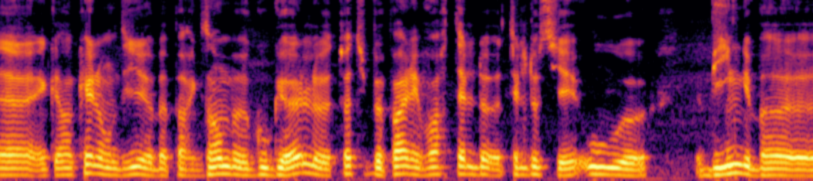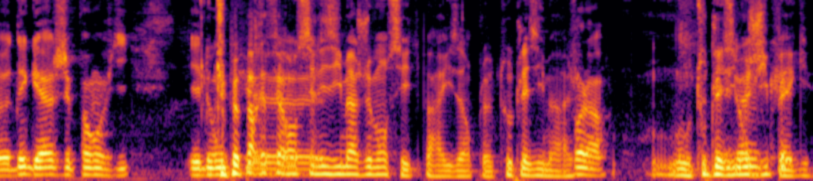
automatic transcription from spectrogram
euh, dans lequel on dit, euh, bah, par exemple, Google, euh, toi tu peux pas aller voir tel, tel dossier, ou euh, Bing, bah, dégage, j'ai pas envie. Et donc, tu peux pas référencer les images de mon site, par exemple, toutes les images. Voilà. Ou toutes les images JPEG.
